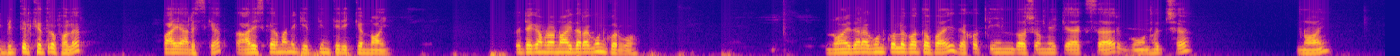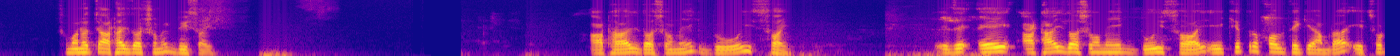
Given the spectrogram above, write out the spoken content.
বৃত্তের ক্ষেত্রফলের, পাই আর স্কোয়ার তো আর স্কোয়ার মানে কি? তিন তিরিখকে নয়। তো এটাকে আমরা নয় দ্বারা গুণ করব। নয় দ্বারা গুণ করলে কত পাই? দেখো, তিন দশমিক এক চার গুণ হচ্ছে নয়। সমান হচ্ছে আঠাশ দশমিক দুই ছয়। আঠাশ দশমিক দুই ছয়। এই যে এই আঠাশ দশমিক দুই ছয়, এই ক্ষেত্রফল থেকে আমরা এই ছোট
